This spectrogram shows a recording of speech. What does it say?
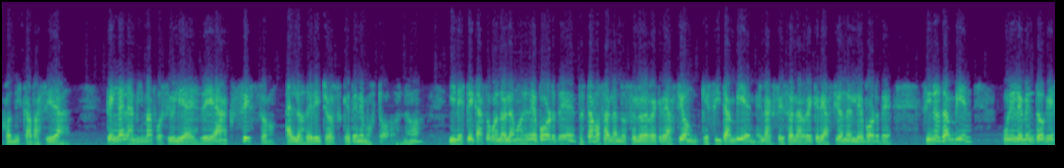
con discapacidad, tenga las mismas posibilidades de acceso a los derechos que tenemos todos, ¿no? Y en este caso, cuando hablamos de deporte, no estamos hablando solo de recreación, que sí también, el acceso a la recreación del deporte, sino también un elemento que es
